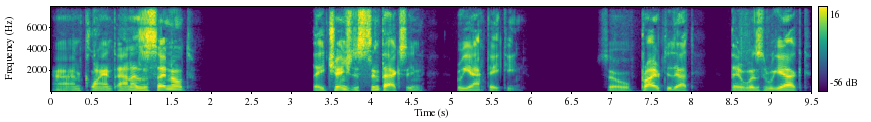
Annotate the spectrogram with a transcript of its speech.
and client. And as a side note, they changed the syntax in React 18. So prior to that, there was React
